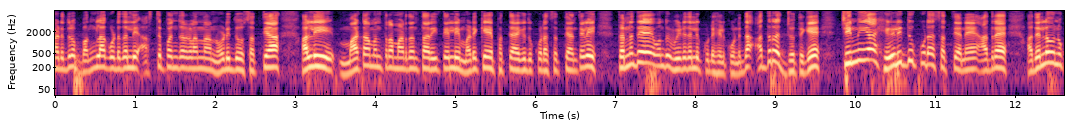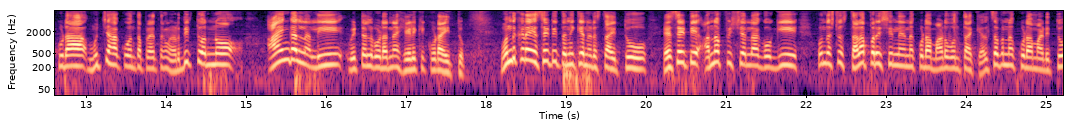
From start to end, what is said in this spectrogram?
ಮಾಡಿದ್ರು. ಬಂಗ್ಲಾಗೂಡದಲ್ಲಿ ಅಸ್ಥಿಪಂಜರಗಳನ್ನು ನೋಡಿದ್ದು ಸತ್ಯ. ಅಲ್ಲಿ ಮಾಟ ಮಂತ್ರ ಮಾಡಿದಂಥ ರೀತಿಯಲ್ಲಿ ಮಡಿಕೆ ಪತ್ತೆ ಆಗಿದ್ದು ಕೂಡ ಸತ್ಯ ಅಂತೇಳಿ ತನ್ನದೇ ಒಂದು ವಿಡಿಯೋದಲ್ಲಿ ಕೂಡ ಹೇಳ್ಕೊಂಡಿದ್ದ. ಅದರ ಜೊತೆಗೆ ಚಿನ್ನಿಯ ಹೇಳಿದ್ದು ಕೂಡ ಸತ್ಯನೇ, ಆದರೆ ಅದೆಲ್ಲವನ್ನು ಕೂಡ ಮುಚ್ಚಿ ಹಾಕುವಂಥ ಪ್ರಯತ್ನಗಳು ನಡೆದಿತ್ತು ಅನ್ನೋ ಆ್ಯಂಗಲ್ನಲ್ಲಿ ವಿಠಲ್ಗೌಡನ ಹೇಳಿಕೆ ಕೂಡ ಇತ್ತು. ಒಂದು ಕಡೆ ಎಸ್ ಐ ಟಿ ತನಿಖೆ ನಡೆಸ್ತಾ ಇತ್ತು. ಎಸ್ ಐ ಟಿ ಅನ್ಅಫಿಷಿಯಲ್ ಆಗಿ ಹೋಗಿ ಒಂದಷ್ಟು ಸ್ಥಳ ಪರಿಶೀಲನೆಯನ್ನು ಕೂಡ ಮಾಡುವಂಥ ಕೆಲಸವನ್ನು ಕೂಡ ಮಾಡಿತ್ತು.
